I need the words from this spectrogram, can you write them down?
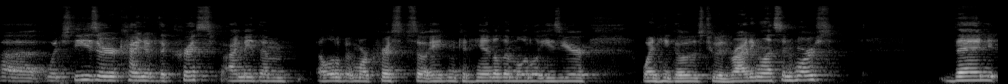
uh, which these are kind of the crisp, I made them a little bit more crisp so Aiden can handle them a little easier when he goes to his riding lesson horse. Then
